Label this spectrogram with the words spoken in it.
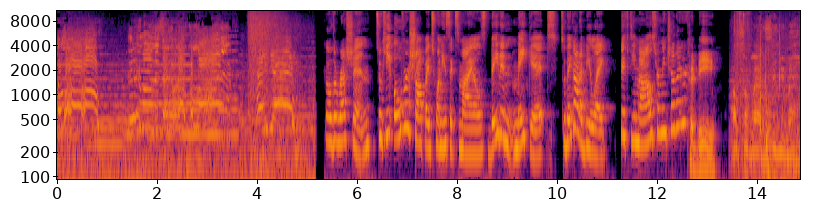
Hello! Anyone? Is anyone else alive? AJ! Oh, the Russian. So he overshot by 26 miles. They didn't make it. So they gotta be like 50 miles from each other? Could be. I'm so glad to see you, man.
